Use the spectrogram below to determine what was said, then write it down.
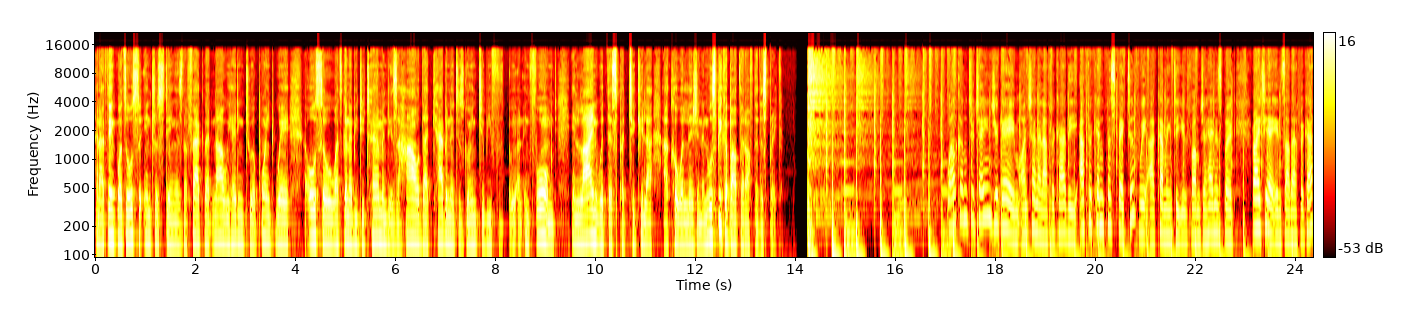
And I think what's also interesting is the fact that now we're heading to a point where also what's going to be determined is how that cabinet is going to be f- informed formed in line with this particular uh, coalition. And we'll speak about that after this break. Welcome to Change Your Game on Channel Africa, the African perspective. We are coming to you from Johannesburg, right here in South Africa.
